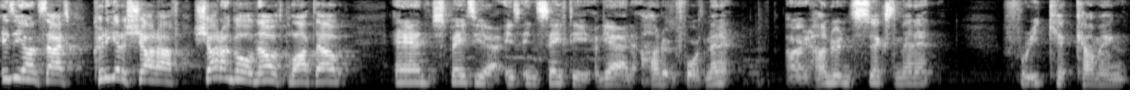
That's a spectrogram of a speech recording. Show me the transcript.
Is he on sides? Could he get a shot off? Shot on goal? No, it's blocked out. And Spezia is in safety again, 104th minute. All right, 106th minute. Free kick coming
